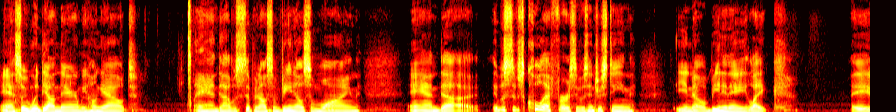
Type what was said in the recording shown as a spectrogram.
and so we went down there and we hung out, and I was sipping on some vino, some wine, and uh, it was it was cool at first. It was interesting, you know, being in a like a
